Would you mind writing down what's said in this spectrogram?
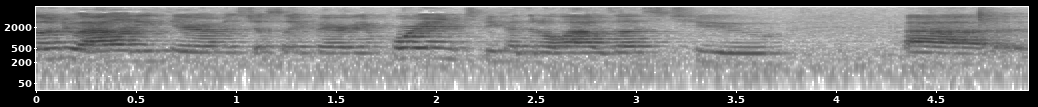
Stone duality theorem is just like very important because it allows us to uh,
